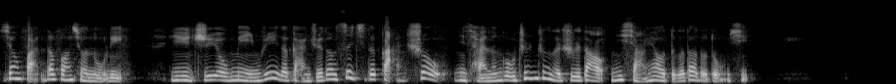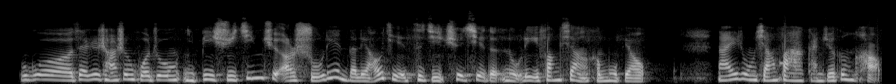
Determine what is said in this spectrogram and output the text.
相反的方向努力。你只有敏锐的感觉到自己的感受，你才能够真正的知道你想要得到的东西。不过，在日常生活中，你必须精确而熟练的了解自己确切的努力方向和目标。哪一种想法感觉更好？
